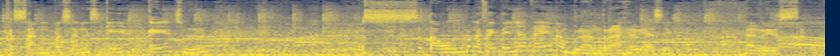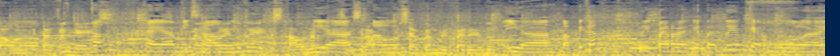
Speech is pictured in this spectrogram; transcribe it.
kesan pesannya sih kayaknya kayaknya sebenarnya setahun pun efeknya kayaknya enam bulan terakhir gak sih? Dari satu Oh, tahun kita kan kayak kan kayak kita misalnya itu kayak setahunan Iya, sih? Kita setahun. mempersiapkan prepare itu. Iya, tapi kan prepare kita itu yang kayak mulai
